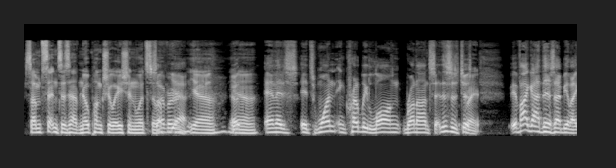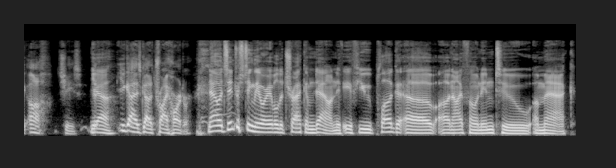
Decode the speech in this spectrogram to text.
Some sentences have no punctuation whatsoever. yeah. Yeah. Yeah. Uh, and it's it's one incredibly long run on. Se- this is just Right. if I got this, I'd be like, oh, geez, Yeah. you guys got to try harder. Now it's interesting they were able to track him down. If, if you plug uh, an iPhone into a Mac,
